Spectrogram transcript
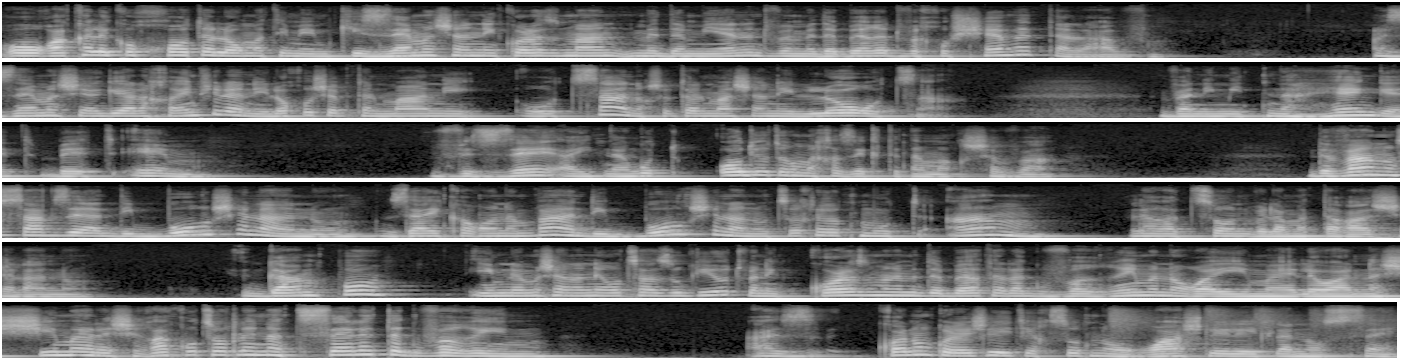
או רק הלקוחות הלא מתאימים, כי זה מה שאני כל הזמן מדמיינת ומדברת וחושבת עליו. אז זה מה שיגיע לחיים שלי, אני לא חושבת על מה אני רוצה, אני חושבת על מה שאני לא רוצה. ואני מתנהגת בהתאם. וזה, ההתנהגות עוד יותר מחזקת את המחשבה. דבר נוסף זה הדיבור שלנו, זה העיקרון הבא, הדיבור שלנו צריך להיות מותאם לרצון ולמטרה שלנו. גם פה, אם למשל אני רוצה זוגיות ואני כל הזמן מדברת על הגברים הנוראים האלה, או הנשים האלה שרק רוצות לנצל את הגברים, אז קודם כל יש לי התייחסות נורא שלילית לנושא.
